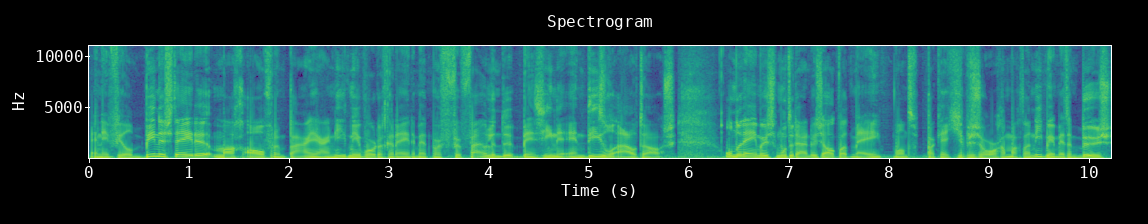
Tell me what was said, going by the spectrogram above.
En in veel binnensteden mag over een paar jaar niet meer worden gereden... met vervuilende benzine- en dieselauto's. Ondernemers moeten daar dus ook wat mee... want pakketjes bezorgen mag dan niet meer met een bus.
